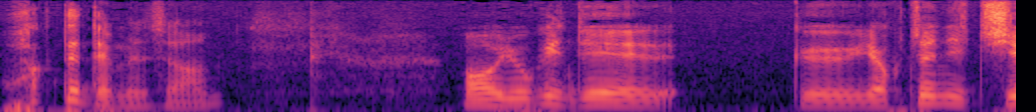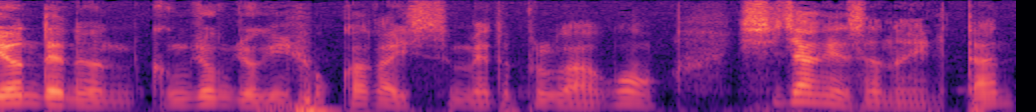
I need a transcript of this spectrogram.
확대되면서 어, 요게 이제 그 역전이 지연되는 긍정적인 효과가 있음에도 불구하고 시장에서는 일단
